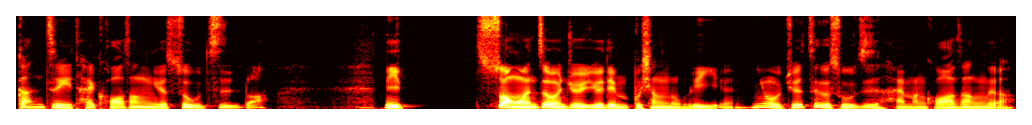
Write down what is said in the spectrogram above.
干，这也太夸张一个数字吧？你算完之后你就有点不想努力了，因为我觉得这个数字还蛮夸张的。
